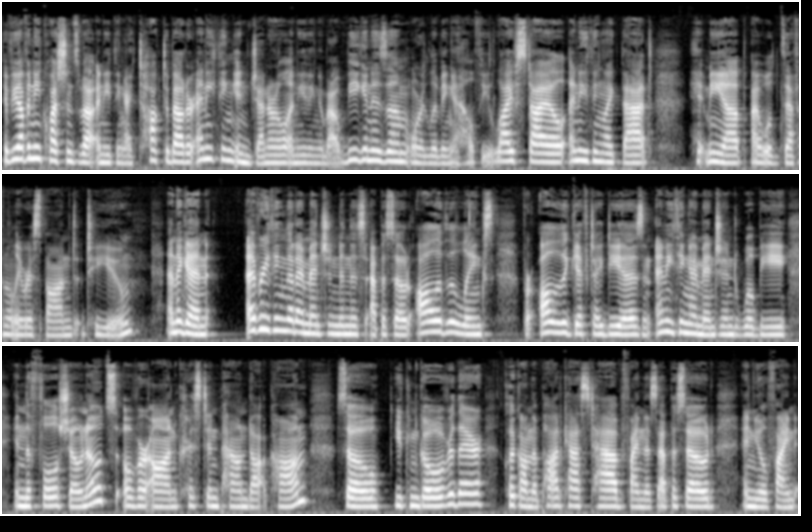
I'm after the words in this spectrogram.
if you have any questions about anything I talked about or anything in general, anything about veganism or living a healthy lifestyle, anything like that, hit me up. I will definitely respond to you. And again, Everything that I mentioned in this episode, all of the links for all of the gift ideas and anything I mentioned will be in the full show notes over on kristinpound.com. So you can go over there, click on the podcast tab, find this episode, and you'll find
